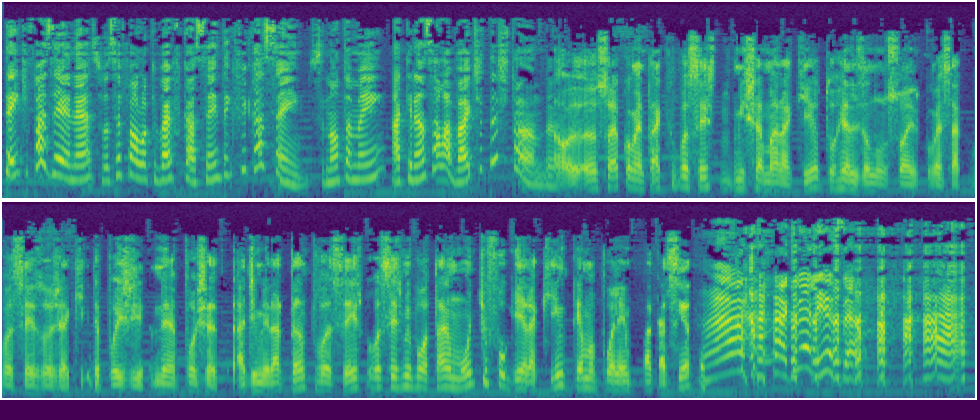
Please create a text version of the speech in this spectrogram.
tem que fazer, né? Se você falou que vai ficar sem, tem que ficar sem. Senão também a criança ela vai te testando. Não, eu eu só ia comentar que vocês me chamaram aqui, eu tô realizando um sonho de conversar com vocês hoje aqui, depois de, né, poxa, admirar tanto vocês, porque vocês me botaram um monte de fogueira aqui em tema polêmico pra caceta. Ah, que delícia!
